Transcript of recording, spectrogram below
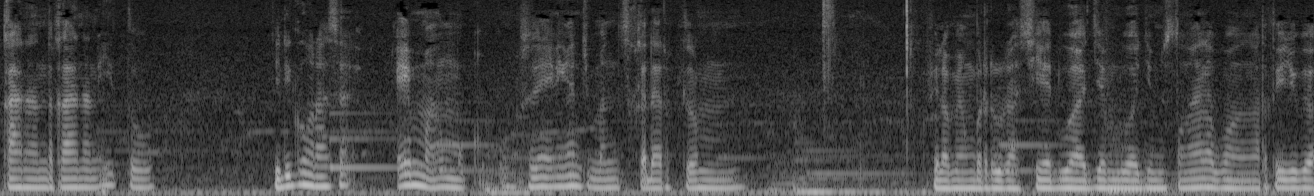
tekanan-tekanan itu. Jadi gue ngerasa emang maksudnya ini kan cuma sekedar film film yang berdurasi ya dua jam dua jam setengah lah gue gak ngerti juga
